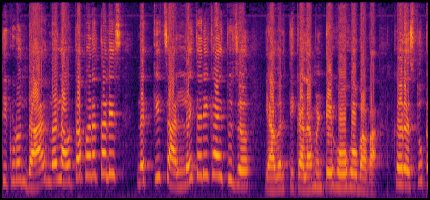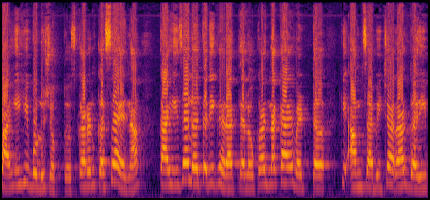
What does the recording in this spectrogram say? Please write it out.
तिकडून दार न लावता परत आलीस? नक्की चाललंय तरी काय तुझं? यावरती कला म्हणते हो हो बाबा खरंच तू काहीही बोलू शकतोस कारण कसं आहे ना काही झालं तरी घरातल्या लोकांना काय वाटतं की आमचा बिचारा गरीब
